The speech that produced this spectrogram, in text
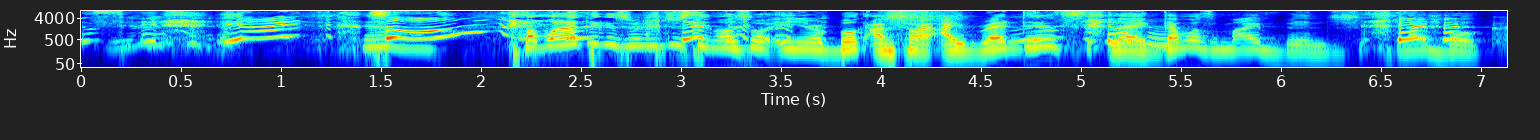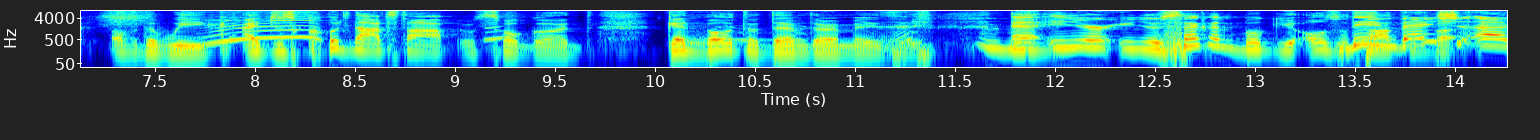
right? So, But what I think is really interesting also in your book, I'm sorry, I read this, like that was my binge, my book of the week. I just could not stop. It was so good. Get both of them, they're amazing. Uh, in your in your second book, you also the talk invention, about uh,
